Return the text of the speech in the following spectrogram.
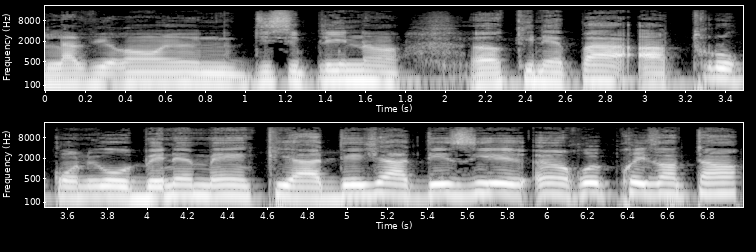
l'aviron, une discipline euh, qui n'est pas euh, trop connue au Bénin, mais qui a déjà désigné un représentant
